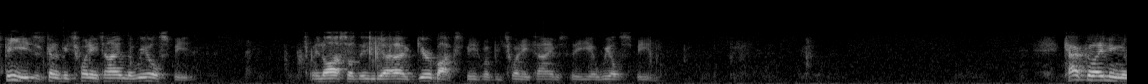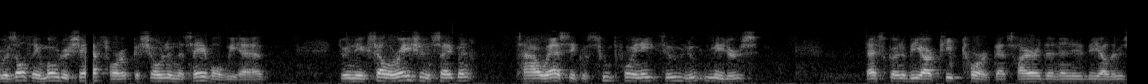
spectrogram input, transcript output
speed is going to be 20 times the wheel speed. And also the uh, gearbox speed will be 20 times the uh, wheel speed. Calculating the resulting motor shaft torque is shown in the table we have. During the acceleration segment, tau s equals 2.82 newton meters. That's going to be our peak torque. That's higher than any of the others.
